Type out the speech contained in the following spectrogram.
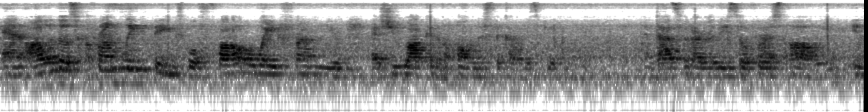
And all of those crumbling things will fall away from you as you walk in the wholeness that God has given you. And that's what I release over us all in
